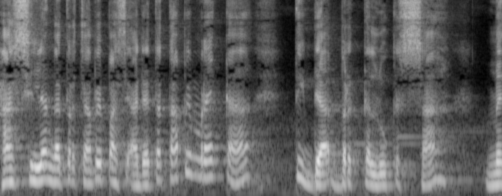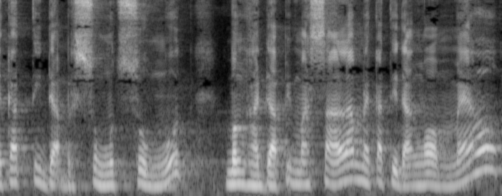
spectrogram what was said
Hasil yang nggak tercapai pasti ada. Tetapi mereka tidak berkeluh kesah. Mereka tidak bersungut-sungut menghadapi masalah. Mereka tidak ngomel.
